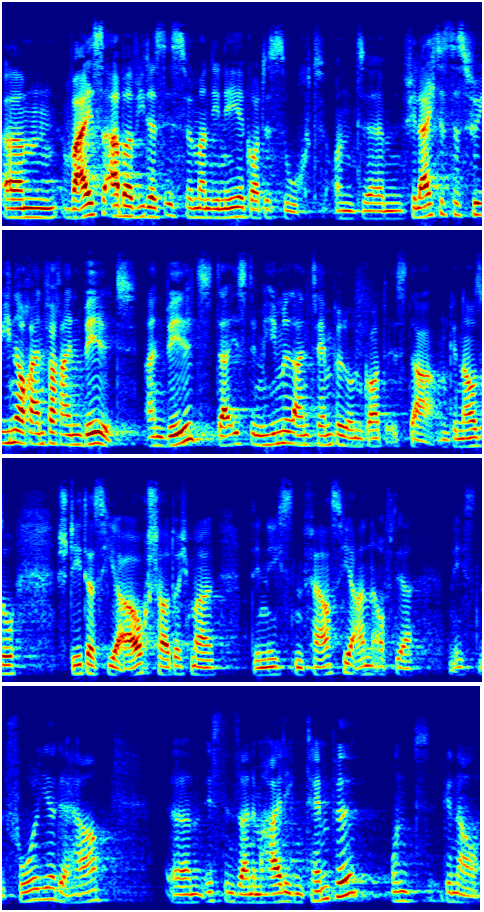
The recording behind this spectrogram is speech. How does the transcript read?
ähm, weiß aber, wie das ist, wenn man die Nähe Gottes sucht. Und ähm, vielleicht ist es für ihn auch einfach ein Bild. Ein Bild, da ist im Himmel ein Tempel und Gott ist da. Und genauso steht das hier auch. Schaut euch mal den nächsten Vers hier an auf der nächsten Folie. Der Herr ähm, ist in seinem heiligen Tempel. Und genau,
